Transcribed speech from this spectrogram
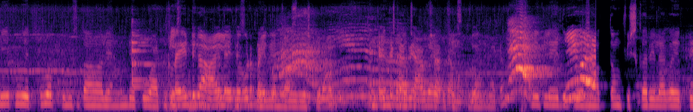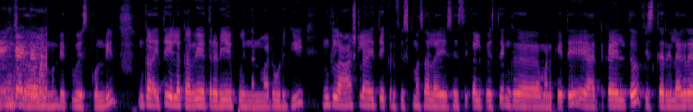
మీకు ఎక్కువ పులుసు కావాలి అనుకుంటే ఎక్కువ వాటర్ Light గా oil అయితే కూడా వేస్ట్ ఇంకైతే కర్రీ ఆఫ్ చేద్దాం ఇప్పుడు మీకు లేదు మొత్తం ఫిష్ కర్రీ లాగా ఎక్కువ కావాలనుకుంటే ఎక్కువ వేసుకోండి. ఇంకా అయితే ఇలా కర్రీ అయితే రెడీ అయిపోయింది అనమాట ఉడికి. ఇంకా లాస్ట్లో అయితే ఇక్కడ ఫిష్ మసాలా వేసేసి కలిపేస్తే ఇంకా మనకైతే అరటికాయలతో ఫిష్ కర్రీ లాగా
